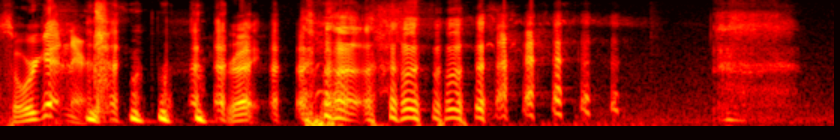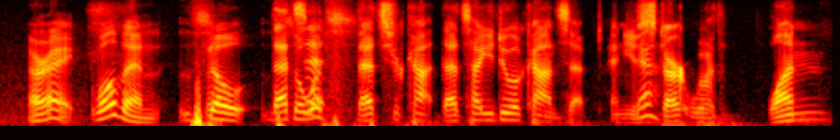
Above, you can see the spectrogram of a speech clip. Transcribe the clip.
so we're getting there, right? All right. Well then, so That's so it. That's your con- that's how you do a concept, and you Yeah. start with one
